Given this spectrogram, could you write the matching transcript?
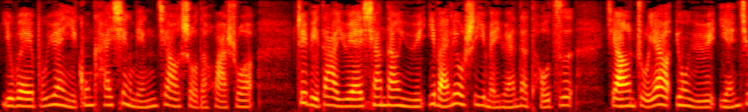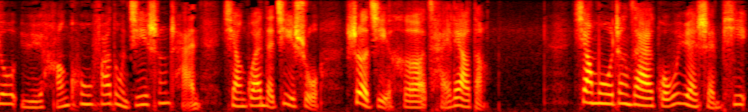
一位不愿意公开姓名教授的话说：“这笔大约相当于一百六十亿美元的投资，将主要用于研究与航空发动机生产相关的技术设计和材料等。”项目正在国务院审批，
